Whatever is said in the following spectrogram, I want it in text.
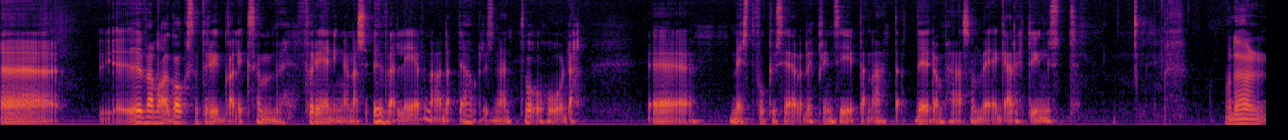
eh, överlag också trygga liksom, föreningarnas överlevnad. Att det har varit såna två hårda, eh, mest fokuserade principerna, att, att det är de här som väger tyngst. Och det här,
